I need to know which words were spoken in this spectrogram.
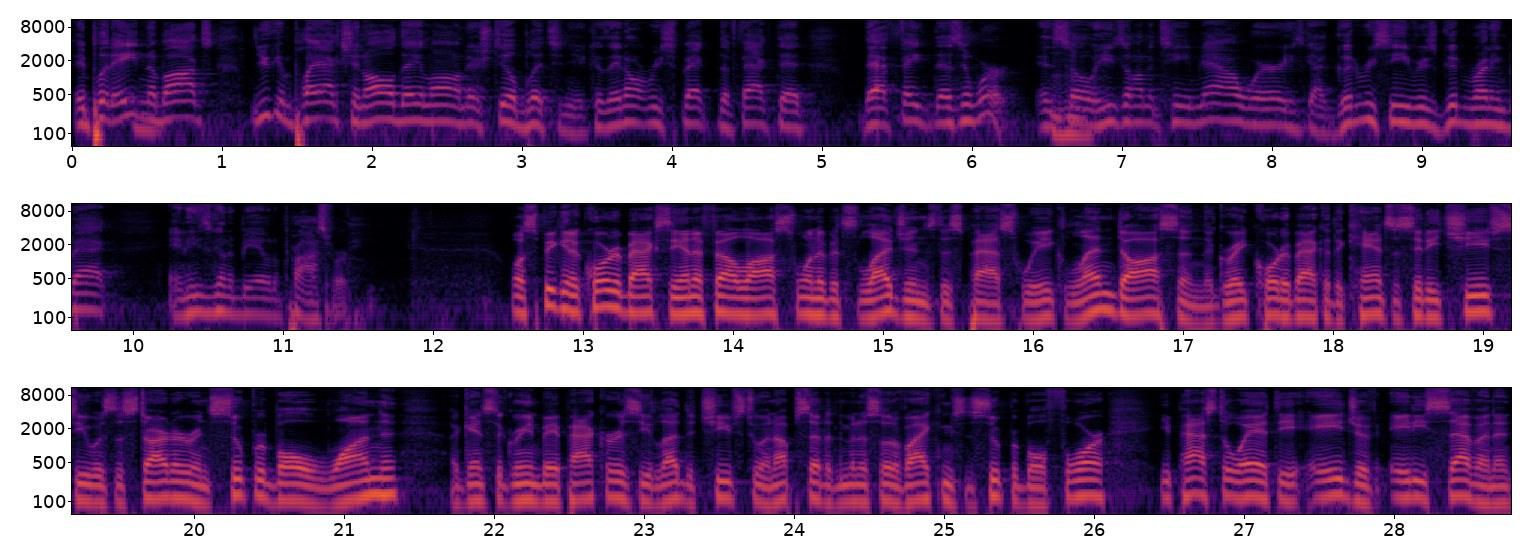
They put eight in the box. You can play action all day long. They're still blitzing you because they don't respect the fact that that fake doesn't work. And so mm-hmm. he's on a team now where he's got good receivers, good running back, and he's going to be able to prosper. Well, speaking of quarterbacks, the NFL lost one of its legends this past week. Len Dawson, the great quarterback of the Kansas City Chiefs. He was the starter in Super Bowl one against the Green Bay Packers. He led the Chiefs to an upset of the Minnesota Vikings in Super Bowl four. He passed away at the age of 87. And,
